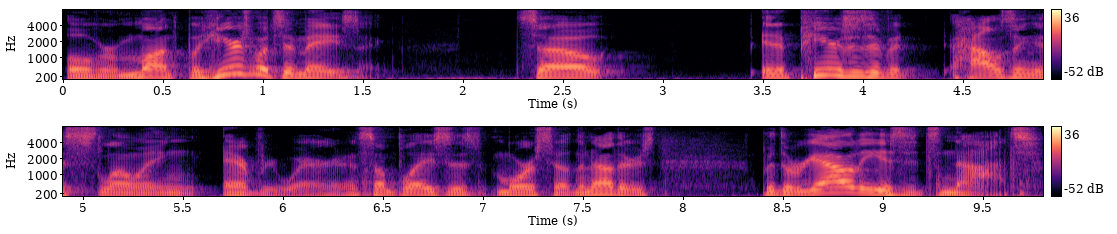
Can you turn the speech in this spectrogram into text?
over month but here's what's amazing so it appears as if it, housing is slowing everywhere, and in some places more so than others. But the reality is, it's not.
